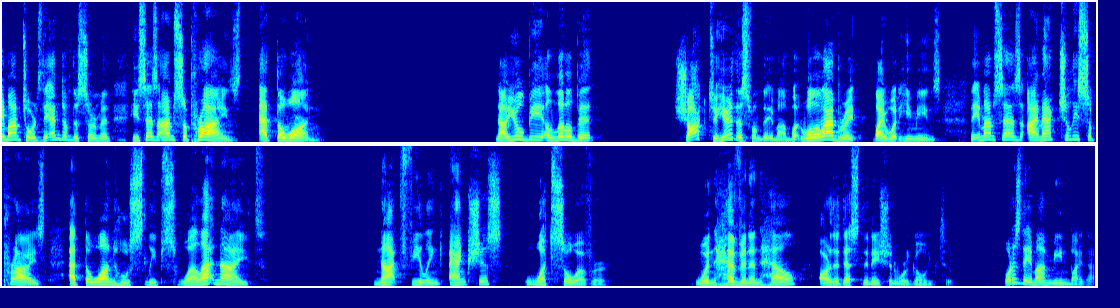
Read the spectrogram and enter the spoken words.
Imam towards the end of the sermon, he says, I'm surprised at the one. Now you'll be a little bit shocked to hear this from the Imam, but we'll elaborate by what he means. The Imam says, I'm actually surprised at the one who sleeps well at night, not feeling anxious whatsoever, when heaven and hell are the destination we're going to. What does the Imam mean by that?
